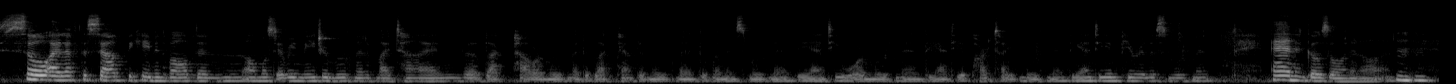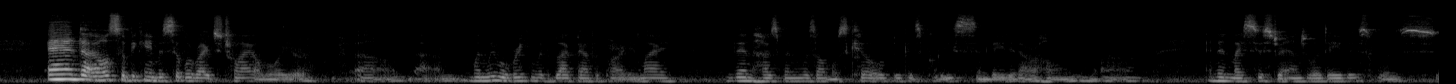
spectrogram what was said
so I left the South, became involved in almost every major movement of my time the Black Power movement, the Black Panther movement, the women's movement, the anti war movement, the anti apartheid movement, the anti imperialist movement, and it goes on and on. Mm-hmm. And I also became a civil rights trial lawyer. Um, um, when we were working with the Black Panther Party, my then husband was almost killed because police invaded our home. Um, and then my sister, Angela Davis, was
